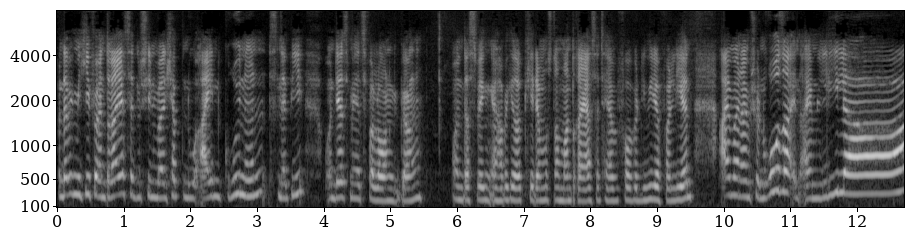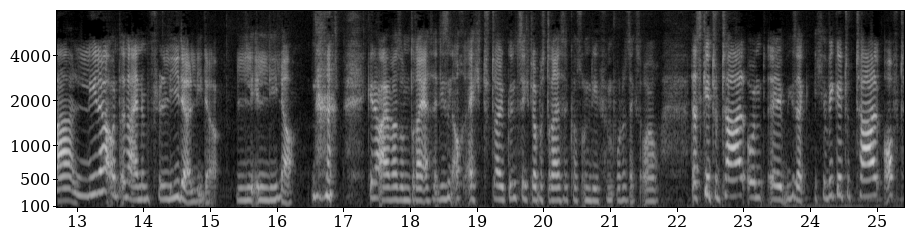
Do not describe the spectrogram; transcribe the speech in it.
Und da habe ich mich hier für ein Dreier-Set entschieden, weil ich habe nur einen grünen Snappy und der ist mir jetzt verloren gegangen. Und deswegen habe ich gesagt, okay, da muss nochmal ein Dreier-Set her, bevor wir die wieder verlieren. Einmal in einem schönen Rosa, in einem lila, lila und in einem Flieder-Lila. Lila. genau, einmal so ein Dreier-Set. Die sind auch echt total günstig. Ich glaube, das Dreier-Set kostet um die 5 oder 6 Euro. Das geht total und äh, wie gesagt, ich wickel total oft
